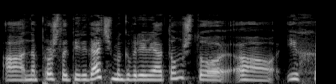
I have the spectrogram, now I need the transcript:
а, на прошлой передаче мы говорили о том, что их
